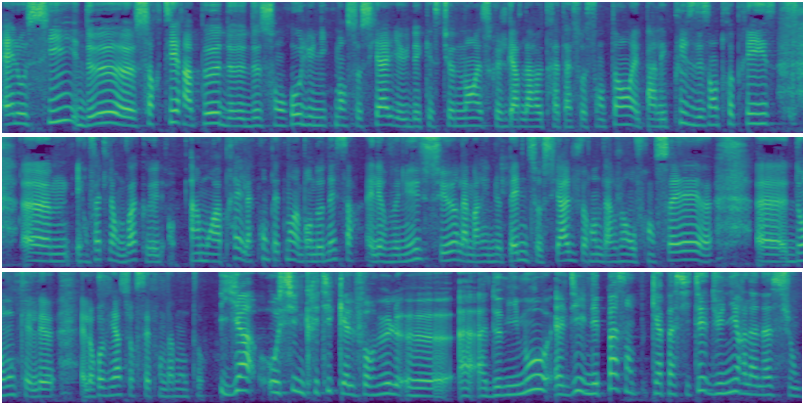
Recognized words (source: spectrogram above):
elle aussi, de euh, sortir un peu de, son rôle uniquement social. Il y a eu des questionnements, est-ce que je garde la retraite à 60 ans? Elle parlait plus des entreprises. Euh, et en fait, là, on voit qu'un mois après, elle a complètement abandonné ça. Elle est revenue sur la Marine Le Pen sociale, je veux rendre de l'argent aux Français. Euh, donc, elle, revient sur ses fondamentaux. Il y a aussi une critique qu'elle formule à, à demi-mot. Elle dit il n'est pas en capacité d'unir la nation.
